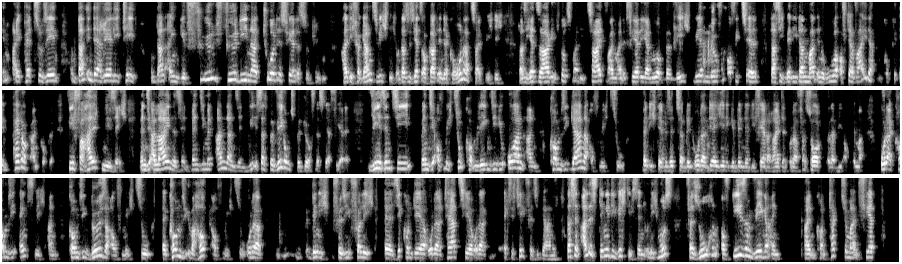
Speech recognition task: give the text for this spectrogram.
im iPad zu sehen und dann in der Realität und dann ein Gefühl für die Natur des Pferdes zu kriegen halte ich für ganz wichtig. Und das ist jetzt auch gerade in der Corona-Zeit wichtig, dass ich jetzt sage, ich nutze mal die Zeit, weil meine Pferde ja nur bewegt werden dürfen offiziell, dass ich mir die dann mal in Ruhe auf der Weide angucke, im Paddock angucke. Wie verhalten die sich, wenn sie alleine sind, wenn sie mit anderen sind? Wie ist das Bewegungsbedürfnis der Pferde? Wie sind sie, wenn sie auf mich zukommen? Legen sie die Ohren an? Kommen sie gerne auf mich zu? Wenn ich der Besitzer bin oder derjenige bin, der die Pferde reitet oder versorgt oder wie auch immer. Oder kommen sie ängstlich an? Kommen sie böse auf mich zu? Äh, kommen sie überhaupt auf mich zu? Oder bin ich für sie völlig äh, sekundär oder tertiär oder existiert für sie gar nicht? Das sind alles Dinge, die wichtig sind. Und ich muss versuchen, auf diesem Wege ein, einen Kontakt zu meinem Pferd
